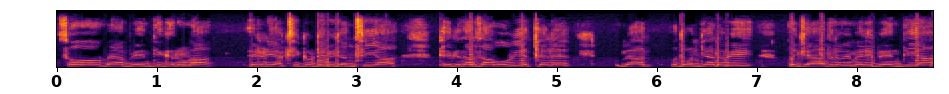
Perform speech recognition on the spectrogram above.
ਸੋ ਮੈਂ ਬੇਨਤੀ ਕਰੂੰਗਾ ਇਹ ਜਿਹੜੀ ਐਗਜ਼ੀਕਿਊਟਿਵ ਏਜੰਸੀ ਆ ਠੇਕੇਦਾਰ ਸਾਹਿਬ ਉਹ ਵੀ ਇੱਥੇ ਨੇ। ਮੈਂ ਪਤਵੰਤਿਆਂ ਨੂੰ ਵੀ ਪੰਚਾਇਤ ਨੂੰ ਵੀ ਮੇਰੀ ਬੇਨਤੀ ਆ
